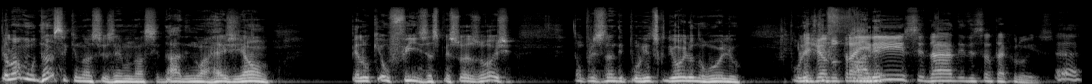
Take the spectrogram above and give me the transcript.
pela mudança que nós fizemos na cidade, numa região, pelo que eu fiz. As pessoas hoje estão precisando de políticos de olho no olho. Região do Trairi, cidade de Santa Cruz. É,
